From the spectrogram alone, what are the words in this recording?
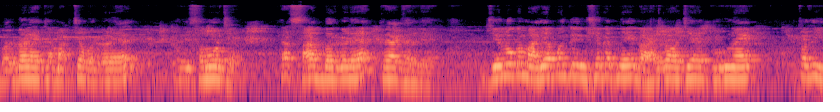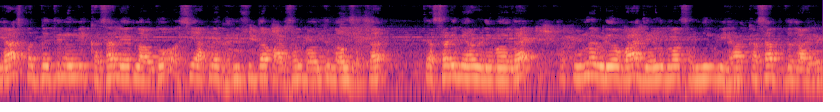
बरगड्याच्या मागच्या बरगड्या आहेत आणि समोरच्या. ह्या सात बरगड्या क्रॅक झालेल्या आहेत. जे लोक माझ्यापर्यंत येऊ शकत नाही बाहेरगावचे आहेत दुरून आहेत तर याच पद्धतीनं मी कसा लेप लावतो अशी आपल्या घरीसुद्धा पार्सल बनवून ते लावू शकतात. त्यासाठी मी हा व्हिडिओ बनवत आहे. तर पूर्ण व्हिडिओ पहा जेणेकरून तुम्हाला समजेल की हा कसा पद्धत आहे.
